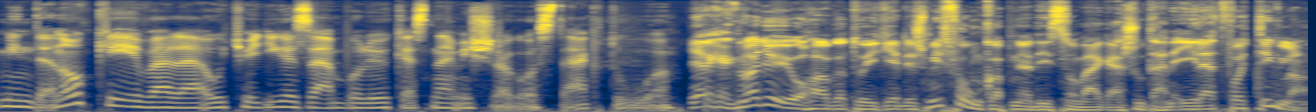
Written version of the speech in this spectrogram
minden oké okay vele, úgyhogy igazából ők ezt nem is ragozták túl. Gyerekek, nagyon jó hallgatói kérdés. Mit fogunk kapni a disznóvágás után? Életfogytiglan?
